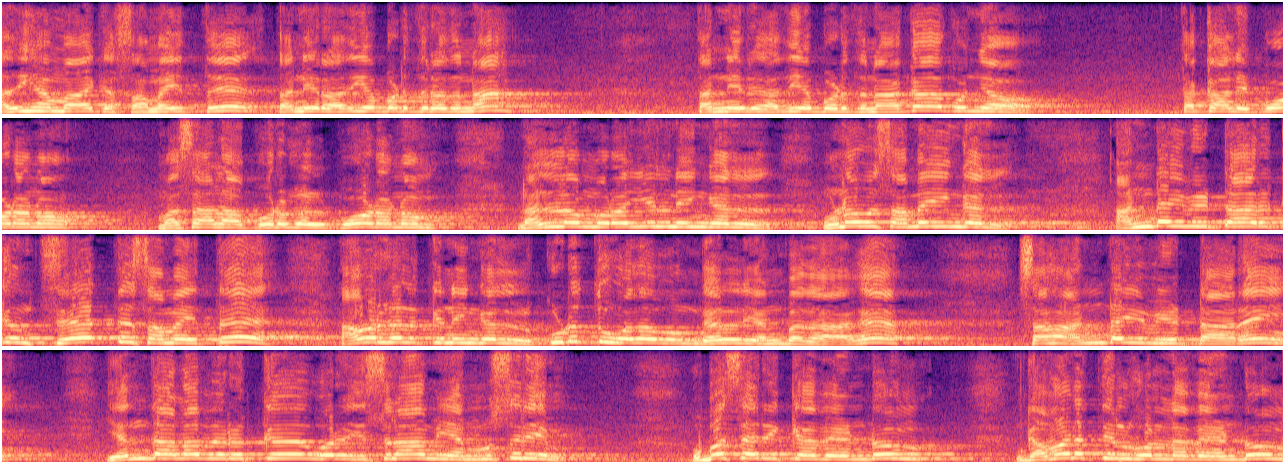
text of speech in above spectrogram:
அதிகமாக சமைத்து தண்ணீர் அதிகப்படுத்துறதுன்னா தண்ணீர் அதிகப்படுத்தினாக்கா கொஞ்சம் தக்காளி போடணும் மசாலா பொருட்கள் போடணும். நல்ல முறையில் நீங்கள் உணவு சமையுங்கள். அண்டை வீட்டாருக்கும் சேர்த்து சமைத்து அவர்களுக்கு நீங்கள் கொடுத்து உதவுங்கள் என்பதாக சக அண்டை வீட்டாரை எந்த அளவிற்கு ஒரு இஸ்லாமியன் முஸ்லீம் உபசரிக்க வேண்டும் கவனத்தில் கொள்ள வேண்டும்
